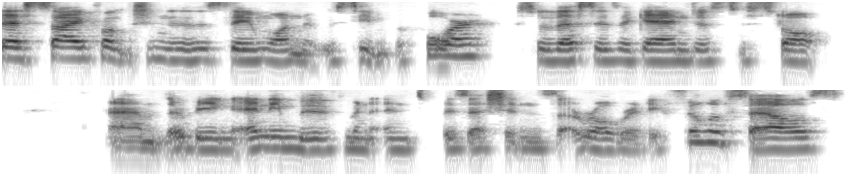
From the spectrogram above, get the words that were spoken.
This psi function is the same one that we've seen before. So this is again just to stop um, there being any movement into positions that are already full of cells.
